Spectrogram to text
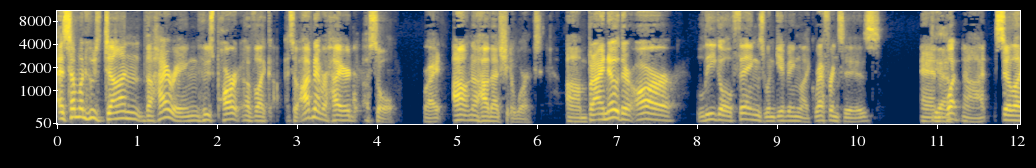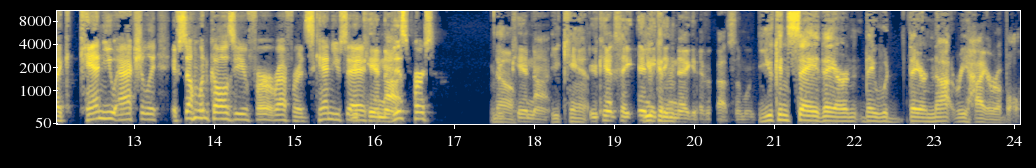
as someone who's done the hiring, who's part of like, so I've never hired a soul, right? I don't know how that shit works. Um, but I know there are legal things when giving like references and Yeah. whatnot. So, like, can you actually, if someone calls you for a reference, can you say you cannot. this person? No, You cannot. you can't. You can't say anything can- negative about someone. You can say they are they would they are not rehirable.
